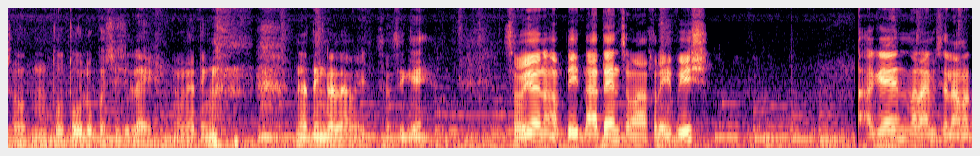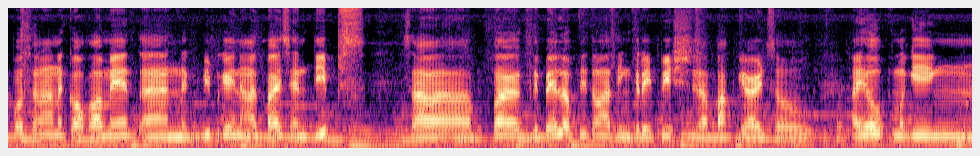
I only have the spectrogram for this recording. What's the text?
So, tutulog kasi sila eh. Huwag nating, nating galawin. So, sige. So, yun ang update natin sa mga crayfish. Again, maraming salamat po sa mga nagko-comment and nagbibigay ng advice and tips sa pag-develop nitong ating crayfish sa backyard. So, I hope maging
